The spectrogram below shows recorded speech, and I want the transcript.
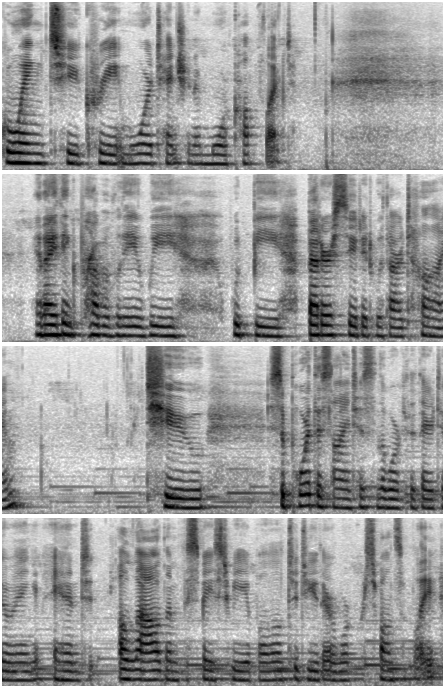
going to create more tension and more conflict. And I think probably we would be better suited with our time to support the scientists in the work that they're doing and allow them the space to be able to do their work responsibly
